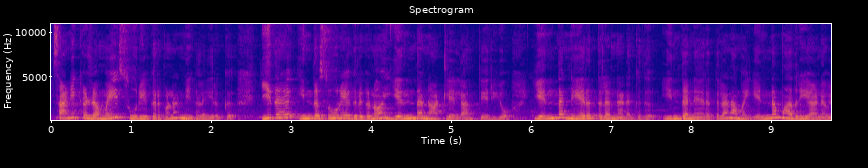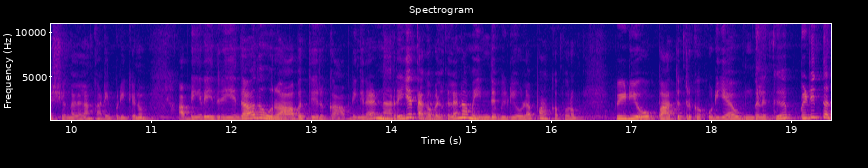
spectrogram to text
சனிக்கிழமை சூரிய கிரகணம் நிகழ இருக்குது இதை இந்த சூரிய கிரகணம் எந்த நாட்டில எல்லாம் தெரியும்? எந்த நேரத்தில் நடக்குது? இந்த நேரத்தில் நம்ம என்ன மாதிரியான விஷயங்கள் எல்லாம் கடைபிடிக்கணும்? அப்படிங்கிற இதில் ஏதாவது ஒரு ஆபத்து இருக்கா? அப்படிங்கிற நிறைய தகவல்களை நம்ம இந்த வீடியோவில் பார்க்க போகிறோம் வீடியோ பார்த்துட்ருக்கக்கூடிய உங்களுக்கு பிடித்த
